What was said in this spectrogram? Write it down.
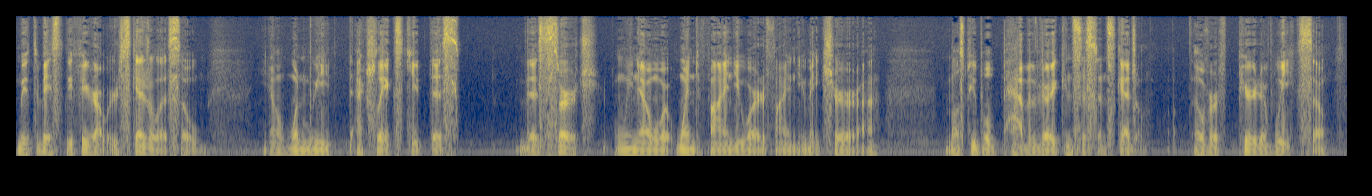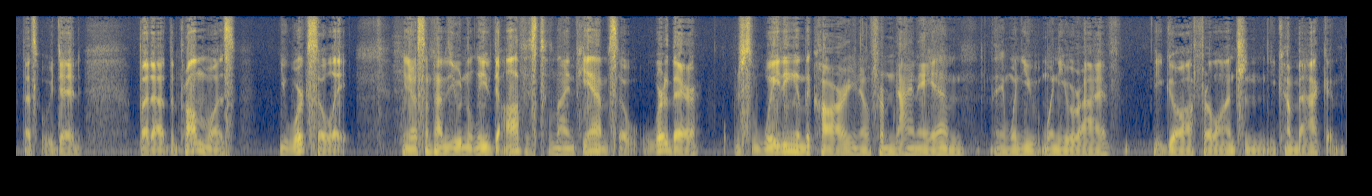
we have to basically figure out what your schedule is. So, you know, when we actually execute this this search, we know when to find you, where to find you. Make sure uh, most people have a very consistent schedule over a period of weeks. So that's what we did. But uh, the problem was you work so late. You know, sometimes you wouldn't leave the office till 9 p.m. So we're there just waiting in the car, you know, from 9 a.m. And when you when you arrive, you go off for lunch and you come back and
